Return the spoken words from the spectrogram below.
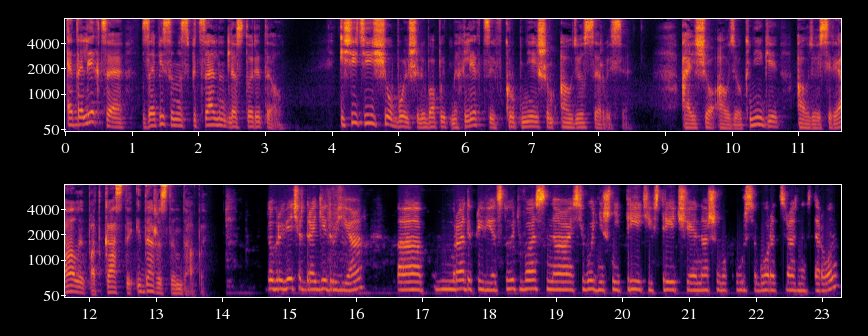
Эта лекция записана специально для Storytel. Ищите еще больше любопытных лекций в крупнейшем аудиосервисе. А еще аудиокниги, аудиосериалы, подкасты и даже стендапы. Добрый вечер, дорогие друзья. А, рады приветствовать вас на сегодняшней третьей встрече нашего курса «Город с разных сторон».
